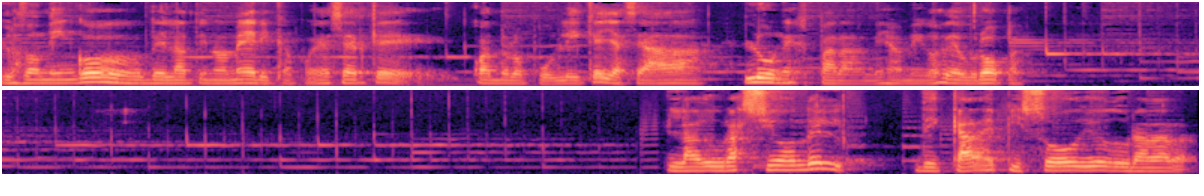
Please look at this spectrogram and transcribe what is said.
los domingos de Latinoamérica. Puede ser que cuando lo publique ya sea lunes para mis amigos de Europa. La duración de cada episodio durará,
